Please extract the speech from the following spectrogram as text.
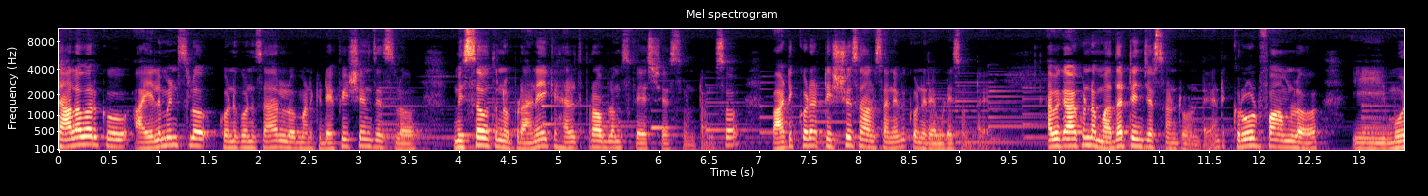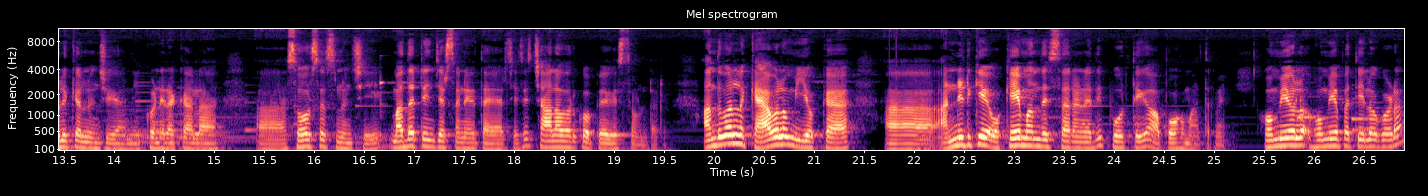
చాలా వరకు ఆ ఎలిమెంట్స్లో కొన్ని కొన్నిసార్లు మనకి డెఫిషియన్సీస్లో మిస్ అవుతున్నప్పుడు అనేక హెల్త్ ప్రాబ్లమ్స్ ఫేస్ చేస్తుంటాం. సో వాటికి కూడా టిష్యూ సాల్స్ అనేవి కొన్ని రెమెడీస్ ఉంటాయి. అవి కాకుండా మదర్ టించర్స్ అంటూ ఉంటాయి. అంటే క్రూడ్ ఫామ్లో ఈ మూలికల నుంచి కానీ కొన్ని రకాల సోర్సెస్ నుంచి మదర్ టించర్స్ అనేవి తయారు చేసి చాలా వరకు ఉపయోగిస్తూ ఉంటారు. అందువలన కేవలం ఈ యొక్క అన్నిటికీ ఒకే మందు ఇస్తారనేది పూర్తిగా అపోహ మాత్రమే. హోమియోలో హోమియోపతిలో కూడా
